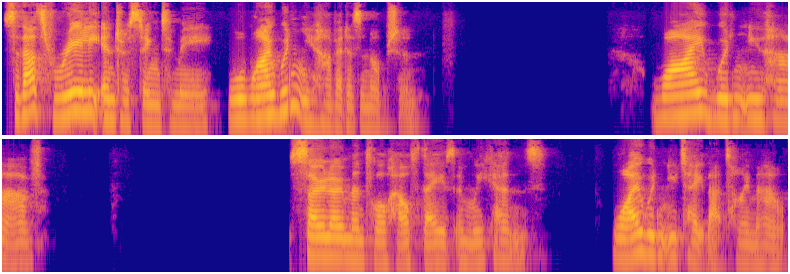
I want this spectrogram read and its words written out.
So that's really interesting to me. Well, why wouldn't you have it as an option? Why wouldn't you have solo mental health days and weekends. Why wouldn't you take that time out?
